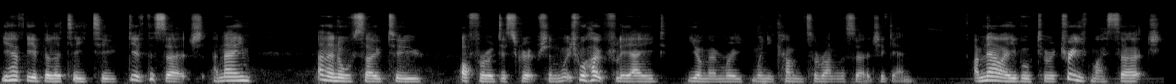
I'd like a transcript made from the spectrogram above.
You have the ability to give the search a name and then also to offer a description which will hopefully aid your memory when you come to run the search again. I'm now able to retrieve my search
